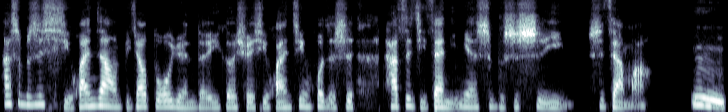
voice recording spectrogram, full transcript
他是不是喜欢这样比较多元的一个学习环境，或者是他自己在里面是不是适应，是这样吗？嗯。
